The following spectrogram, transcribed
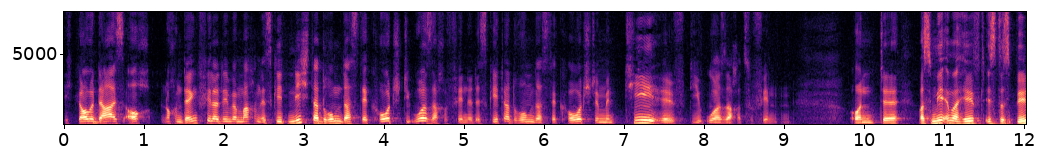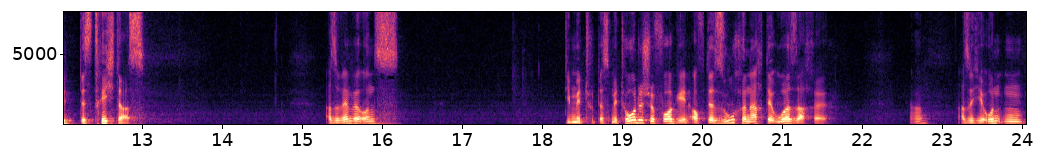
ich glaube, da ist auch noch ein Denkfehler, den wir machen. Es geht nicht darum, dass der Coach die Ursache findet. Es geht darum, dass der Coach dem Mentee hilft, die Ursache zu finden. Und äh, was mir immer hilft, ist das Bild des Trichters. Also wenn wir uns die, das methodische Vorgehen auf der Suche nach der Ursache, ja, also hier unten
